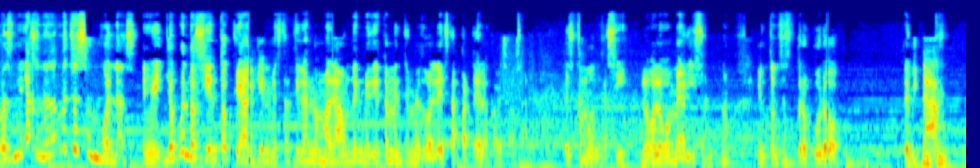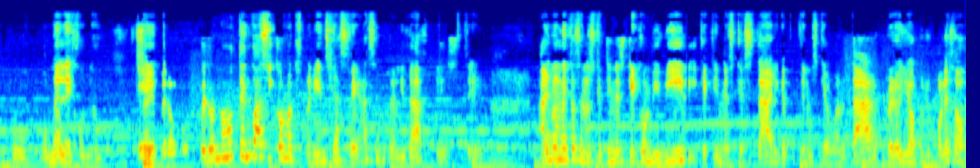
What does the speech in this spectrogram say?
Pues mira, generalmente son buenas. Eh, yo cuando siento que alguien me está tirando mala onda, inmediatamente me duele esta parte de la cabeza. O sea, es como de así. Luego, luego me avisan, ¿no? Entonces procuro evitar o, me alejo, ¿no? Eh, pero, pero no tengo así como experiencias feas en realidad. Este, hay momentos en los que tienes que convivir y que tienes que estar y que te tienes que aguantar, pero yo pues, por eso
